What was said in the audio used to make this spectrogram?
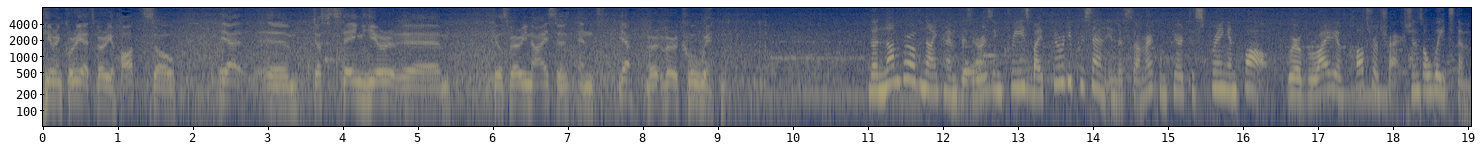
here in Korea it's very hot so yeah um, just staying here um, feels very nice and, and yeah very, very cool wind. The number of nighttime visitors increased by 30% in the summer compared to spring and fall, where a variety of cultural attractions awaits them.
